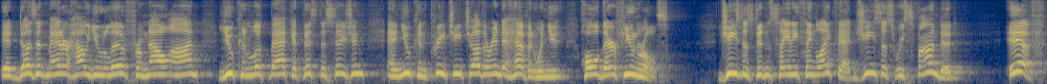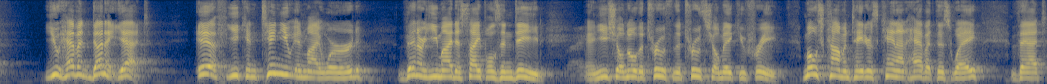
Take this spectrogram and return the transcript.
It doesn't matter how you live from now on. You can look back at this decision and you can preach each other into heaven when you hold their funerals. Jesus didn't say anything like that. Jesus responded, If you haven't done it yet, if ye continue in my word, then are ye my disciples indeed. And ye shall know the truth, and the truth shall make you free. Most commentators cannot have it this way that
